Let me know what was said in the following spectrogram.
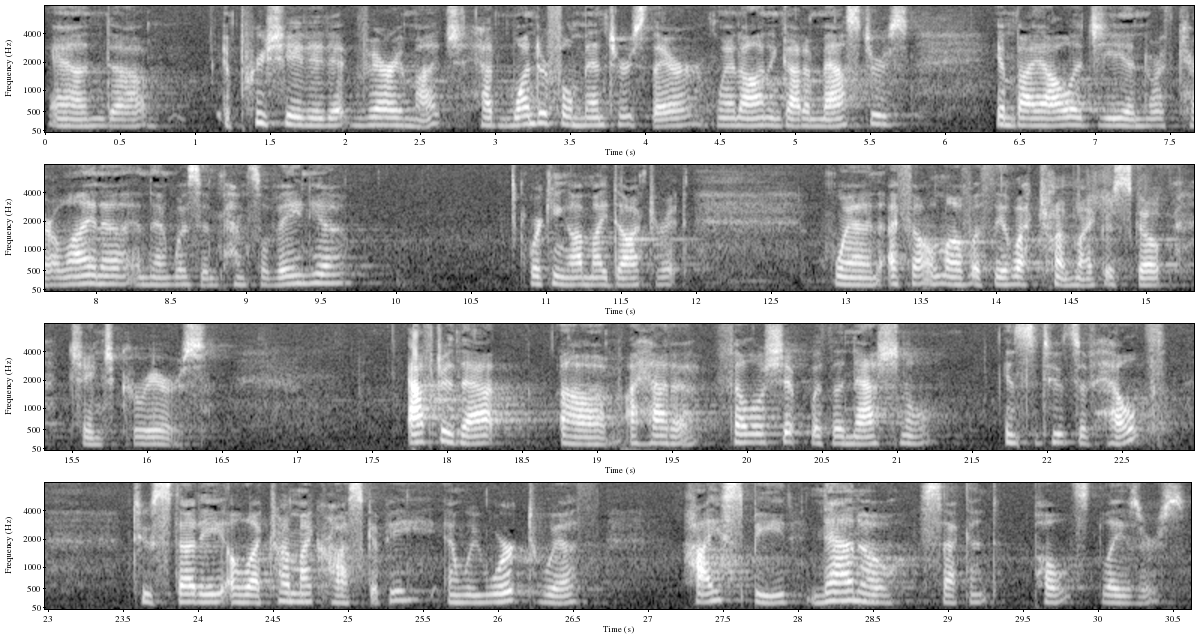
and uh, appreciated it very much. Had wonderful mentors there, went on and got a master's in biology in North Carolina, and then was in Pennsylvania working on my doctorate when I fell in love with the electron microscope, changed careers. After that, uh, I had a fellowship with the National Institutes of Health to study electron microscopy, and we worked with high speed, nanosecond pulsed lasers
